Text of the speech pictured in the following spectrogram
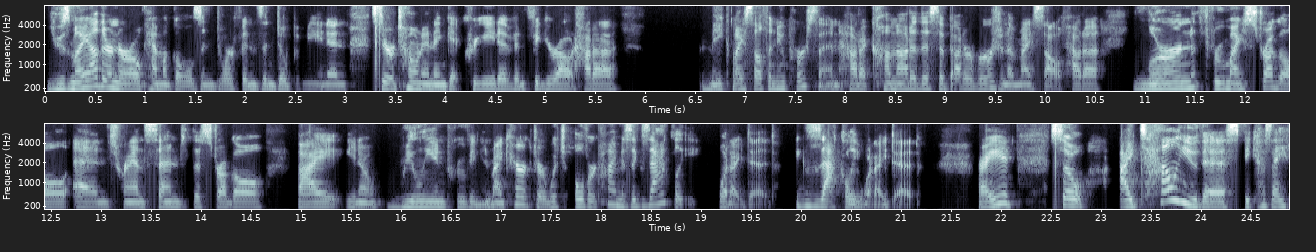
use my other neurochemicals, endorphins and dopamine and serotonin, and get creative and figure out how to make myself a new person, how to come out of this a better version of myself, how to learn through my struggle and transcend the struggle by, you know, really improving in my character, which over time is exactly what I did. Exactly what I did. Right. So I tell you this because I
